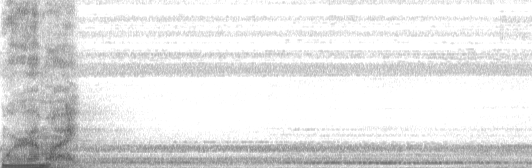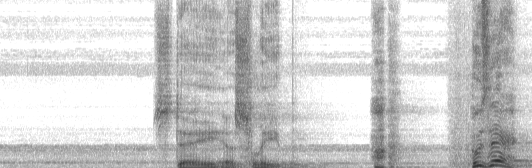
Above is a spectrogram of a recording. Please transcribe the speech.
Where am I? Stay asleep. Who's there?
